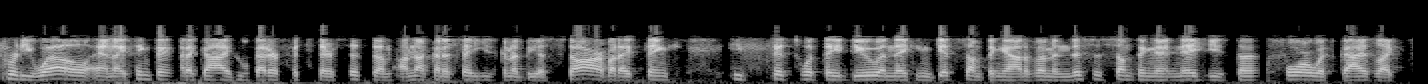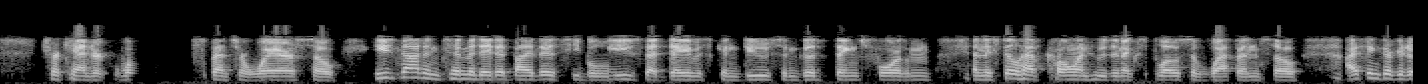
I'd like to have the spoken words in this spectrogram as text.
pretty well, and I think they got a guy who better fits their system. I'm not going to say he's going to be a star, but I think he fits what they do, and they can get something out of him. And this is something that Nagy's done before with guys like Charcandrick Spencer Ware. So he's not intimidated by this. He believes that Davis can do some good things for them, and they still have Cohen, who's an explosive weapon. So I think they're gonna,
